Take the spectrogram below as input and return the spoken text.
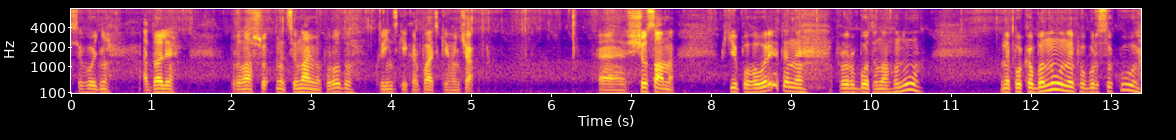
сьогодні, а далі про нашу національну породу український карпатський гончак. Е, Що саме хотів поговорити не про роботу на гону, не по кабану, не по бурсуку,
